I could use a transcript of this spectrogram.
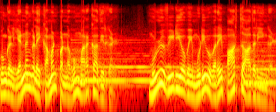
உங்கள் எண்ணங்களை கமெண்ட் பண்ணவும் மறக்காதீர்கள். முழு வீடியோவை முடிவு வரை பார்த்து ஆதரியுங்கள்.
